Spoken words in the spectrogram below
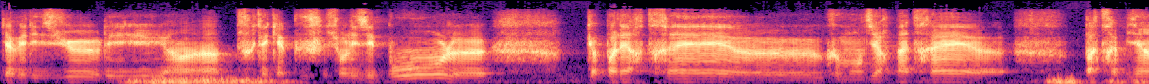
qui avait les yeux, les, un, un truc à capuche sur les épaules, euh, qui a pas l'air très, comment dire, pas très, pas très bien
